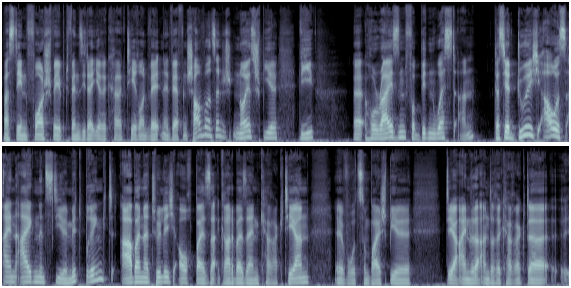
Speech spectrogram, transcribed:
was denen vorschwebt, wenn sie da ihre Charaktere und Welten entwerfen. Schauen wir uns ein neues Spiel wie äh, Horizon Forbidden West an das ja durchaus einen eigenen Stil mitbringt, aber natürlich auch bei, gerade bei seinen Charakteren, äh, wo zum Beispiel der ein oder andere Charakter äh,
